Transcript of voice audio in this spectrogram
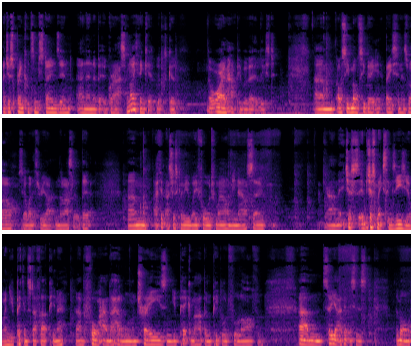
I just sprinkled some stones in and then a bit of grass, and I think it looks good, or I'm happy with it at least. Um, obviously multi-basin as well, so I went through that in the last little bit. Um, I think that's just going to be the way forward for my army now, so um, it just it just makes things easier when you're picking stuff up, you know. Uh, beforehand, I had them all on trays, and you'd pick them up, and people would fall off. And um, so yeah, I think this is the more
